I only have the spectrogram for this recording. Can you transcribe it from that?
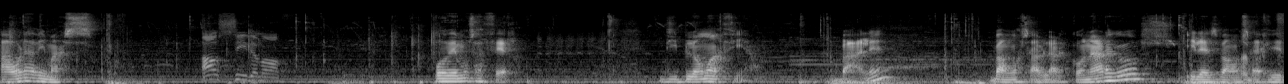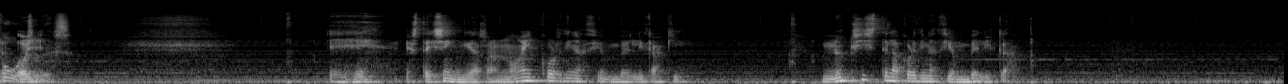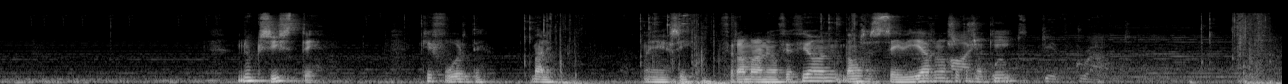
Ahora además. Podemos hacer diplomacia. Vale. Vamos a hablar con Argos y les vamos a decir, oye, eh, estáis en guerra, no hay coordinación bélica aquí. No existe la coordinación bélica. No existe. Qué fuerte. Vale. Eh, sí, cerramos la negociación. Vamos a sediar nosotros aquí.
